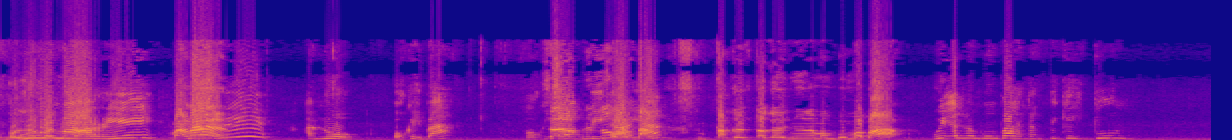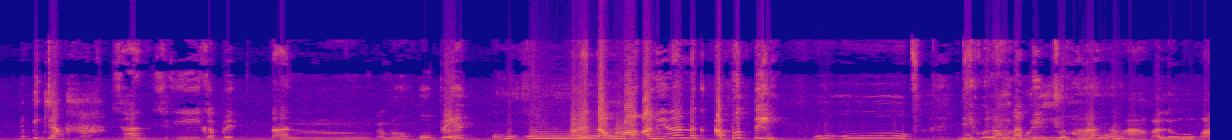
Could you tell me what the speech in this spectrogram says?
Uy, naman, Ma. Mari. Mama! Mari. Ano, okay ba? Okay nito. bigayan? Ang tagal-tagal nyo naman bumaba. Uy, alam mo ba, nagbigay dun. Nabigyan ka? Saan? Si Kapitan, ano, Kupit? Oo. Kahit ako nga kanina, nag-abot eh. Oo. Di ko lang nabidyohan. Nakakaloka.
